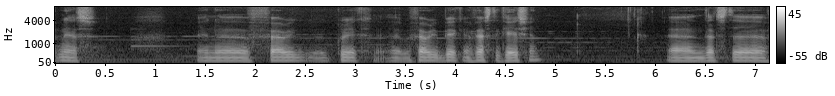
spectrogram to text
A witness in a very big, very big investigation. And that's the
